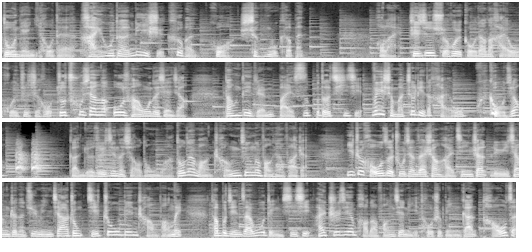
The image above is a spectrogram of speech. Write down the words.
多年以后的海鸥的历史课本或生物课本。后来，这只学会狗叫的海鸥回去之后，就出现了鸥传鸥的现象，当地人百思不得其解，为什么这里的海鸥会狗叫？感觉最近的小动物啊，都在往成精的方向发展。一只猴子出现在上海金山吕巷镇的居民家中及周边厂房内，它不仅在屋顶嬉戏，还直接跑到房间里偷吃饼干、桃子。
